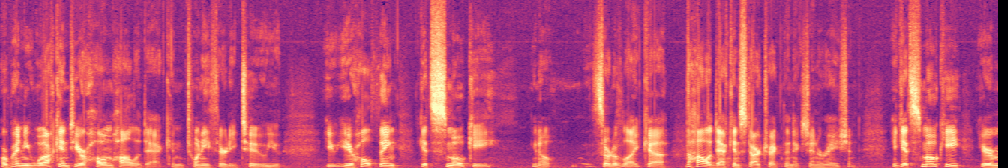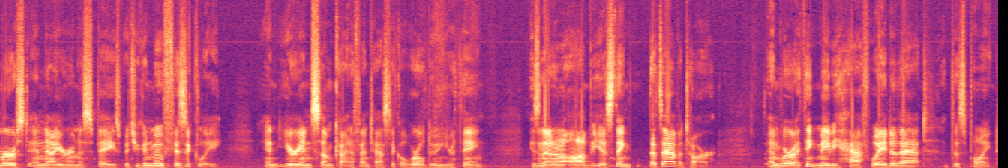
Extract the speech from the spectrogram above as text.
Or when you walk into your home holodeck in 2032, you, you your whole thing gets smoky, you know, sort of like uh, the holodeck in Star Trek The Next Generation. It gets smoky, you're immersed, and now you're in a space, but you can move physically and you're in some kind of fantastical world doing your thing. Isn't that an obvious thing? That's Avatar. And we're, I think, maybe halfway to that at this point.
